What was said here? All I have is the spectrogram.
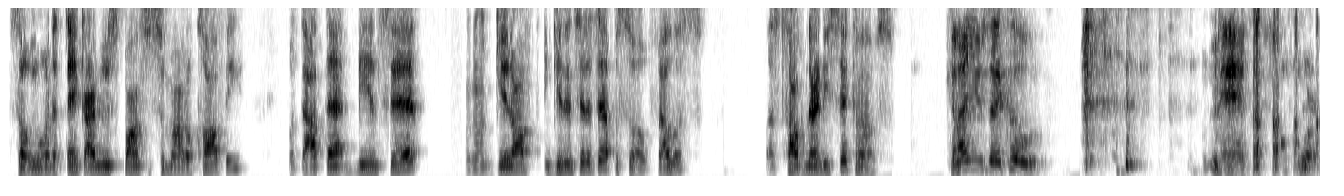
So we want to thank our new sponsor, Sumato Coffee. Without that being said, we're gonna get off get into this episode, fellas. Let's talk 90 sitcoms. Can I use that code? Man, go for it.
